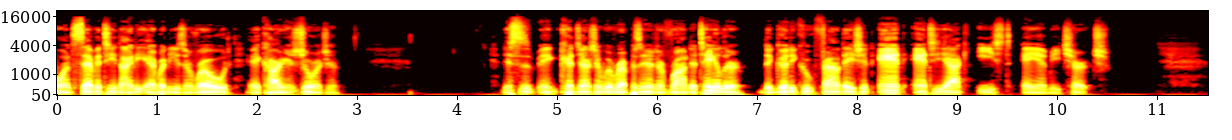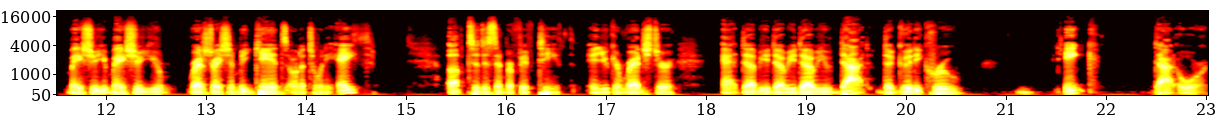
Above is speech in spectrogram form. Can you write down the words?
on 1790 Ebenezer Road in Conyers, Georgia. This is in conjunction with Representative Rhonda Taylor, the Goody Crew Foundation, and Antioch East AME Church. Make sure you make sure your registration begins on the 28th up to December 15th, and you can register at www.thegoodycrewinc.org.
